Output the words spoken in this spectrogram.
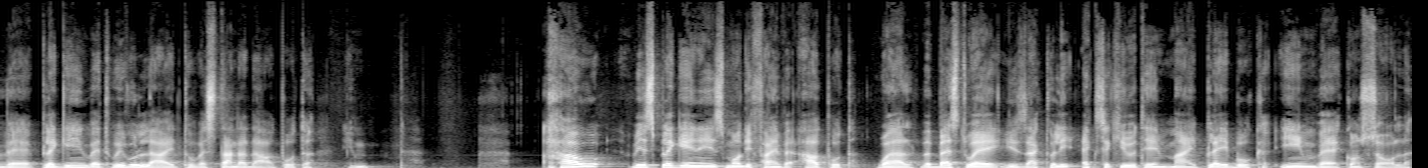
the plugin that we would like to the standard output. In how this plugin is modifying the output? Well, the best way is actually executing my playbook in the console.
